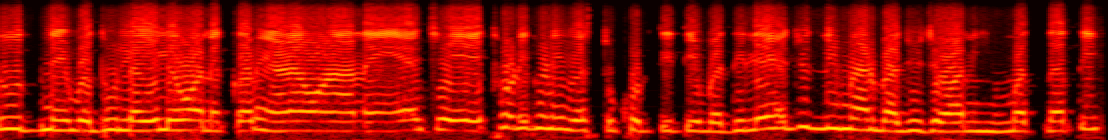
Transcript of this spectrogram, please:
દૂધ ને બધું લઈ લેવા અને કરિયાણા વાળા ને જે થોડી ઘણી વસ્તુ ખૂટતી હતી બધી લઈ હજુ બીમાર બાજુ જવાની હિંમત નથી.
